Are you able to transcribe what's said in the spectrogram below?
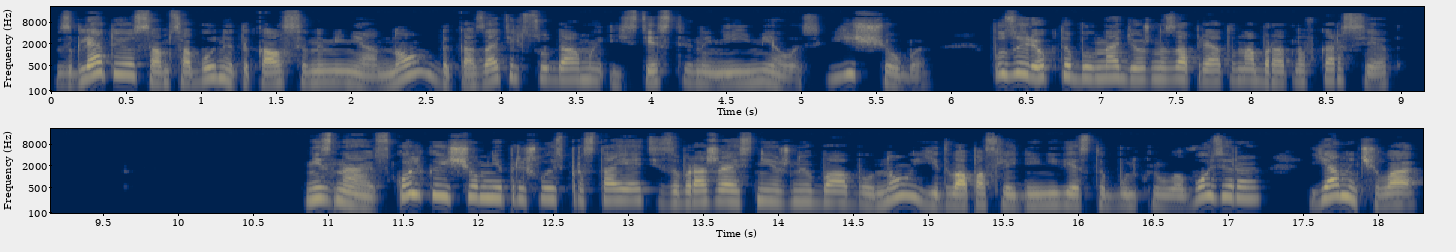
Взгляд ее сам собой натыкался на меня, но доказательств у дамы, естественно, не имелось. Еще бы. Пузырек-то был надежно запрятан обратно в корсет. Не знаю, сколько еще мне пришлось простоять, изображая снежную бабу, но едва последняя невеста булькнула в озеро, я начала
